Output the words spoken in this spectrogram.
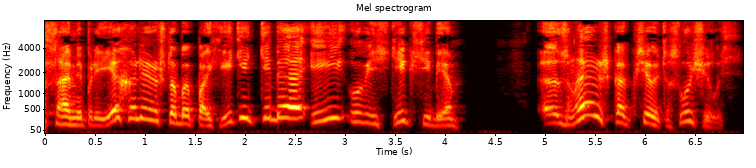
сами приехали, чтобы похитить тебя и увезти к себе. Знаешь, как все это случилось?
